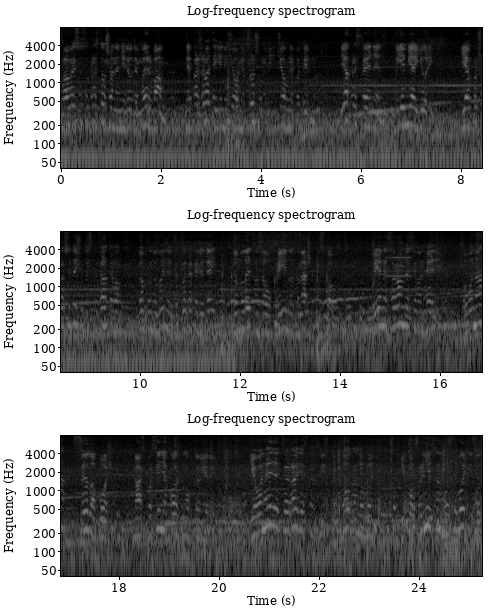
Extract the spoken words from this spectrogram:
Слава Ісусу Христу, шановні люди, мир вам. Не переживайте, я нічого не прошу, мені нічого не потрібно. Я християнин, моє ім'я Юрій. Я прийшов сюди, щоб сказати вам добру новину і закликати людей до молитви за Україну, за наших військових. Бо я не соромлюсь Євангелії, бо вона сила Божа на спасіння кожному, хто вірить. Євангелія це радісна звістка, добра новина, яку приніс нам Господь Ісус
